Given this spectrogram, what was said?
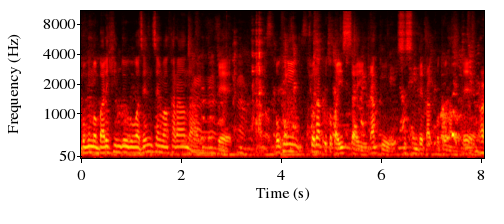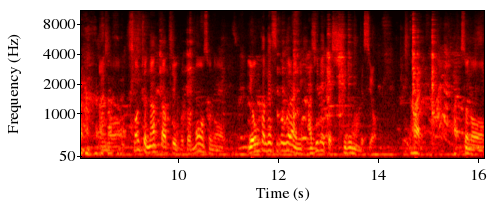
僕もバリヒンドゥー語が全然わからなくて、あの僕に許諾とか一切なく進んでたことなのであの村長になったっていうこともその4ヶ月後ぐらいに初めて知るんですよ。はいその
